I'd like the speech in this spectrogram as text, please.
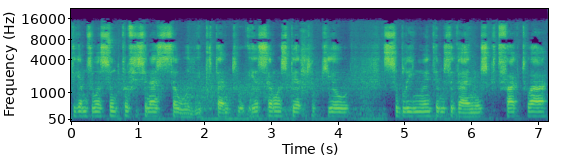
digamos, um assunto de profissionais de saúde e, portanto, esse é um aspecto que eu sublinho em termos de ganhos, que de facto há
